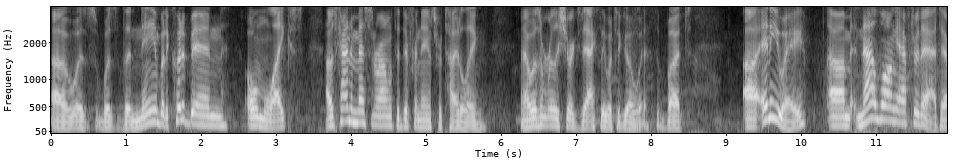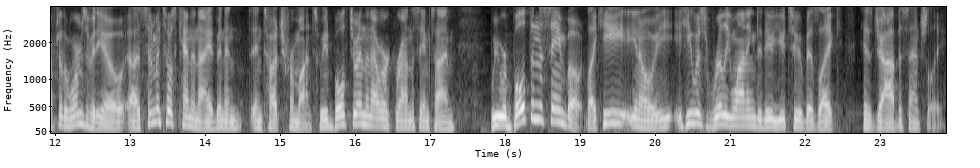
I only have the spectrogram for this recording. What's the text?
uh, was was the name, but it could have been Ohm Likes. I was kind of messing around with the different names for titling and I wasn't really sure exactly what to go with. But uh, anyway, um, not long after that, after the Worms video, uh, Cinnamon Toast Ken and I had been in, in touch for months. We had both joined the network around the same time. We were both in the same boat. Like he, you know, he, he was really wanting to do YouTube as like his job essentially.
